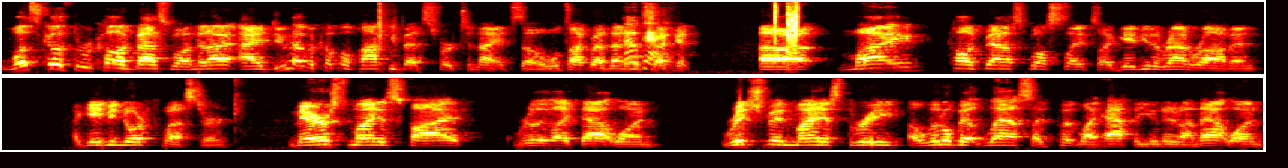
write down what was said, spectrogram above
let's go through college basketball, and then I, I do have a couple of hockey bets for tonight, so we'll talk about that in Okay. a second. Uh, my college basketball slate. So I gave you the round robin. I gave you Northwestern, Marist minus five. Really like that one. Richmond minus three, a little bit less. I'd put like half a unit on that one.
